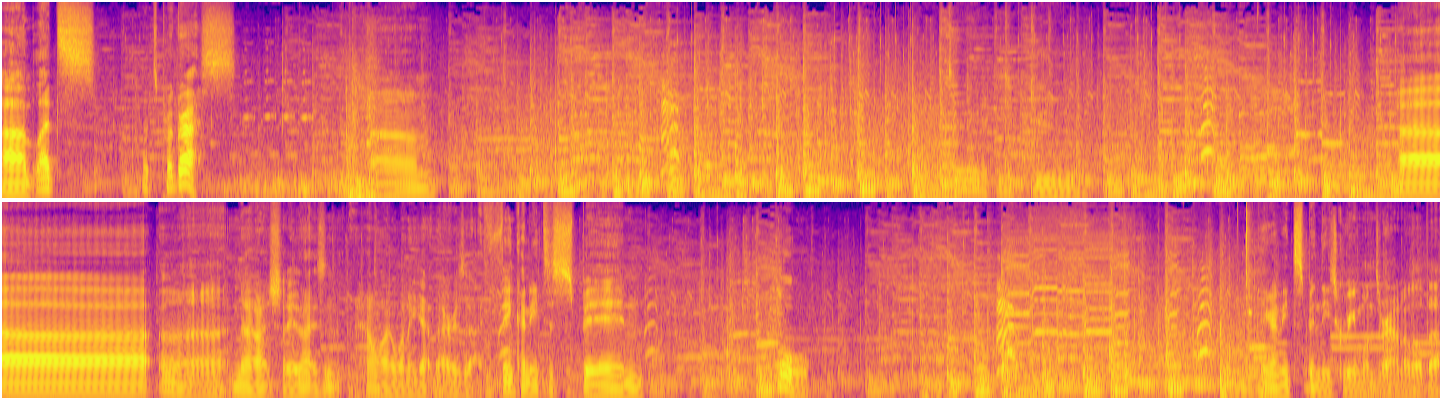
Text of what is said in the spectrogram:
Um, let's let's progress. Um, Uh, uh, no, actually, that isn't how I want to get there, is it? I think I need to spin... Oh. I think I need to spin these green ones around a little bit.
